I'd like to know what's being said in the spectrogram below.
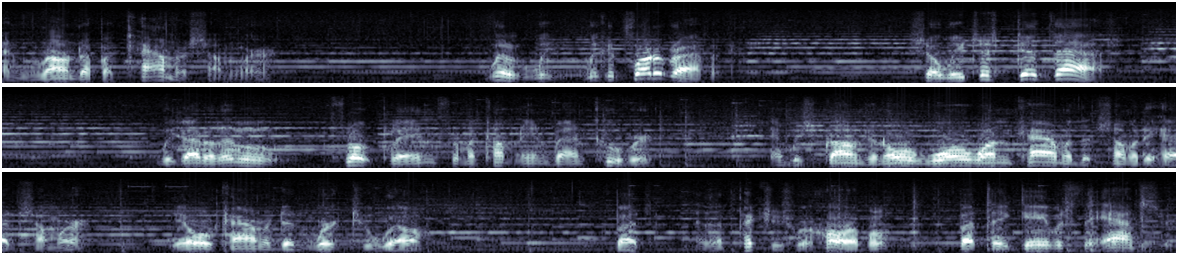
and round up a camera somewhere, well, we, we could photograph it. So we just did that. We got a little float plane from a company in Vancouver, and we scrounged an old War One camera that somebody had somewhere. The old camera didn't work too well, but the pictures were horrible, but they gave us the answer.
